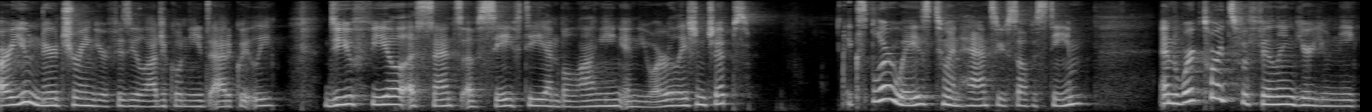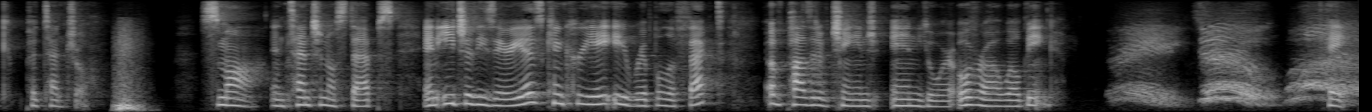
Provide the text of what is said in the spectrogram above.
Are you nurturing your physiological needs adequately? Do you feel a sense of safety and belonging in your relationships? Explore ways to enhance your self esteem and work towards fulfilling your unique potential. Small, intentional steps in each of these areas can create a ripple effect of positive change in your overall well being. Three, two, one. Hey.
